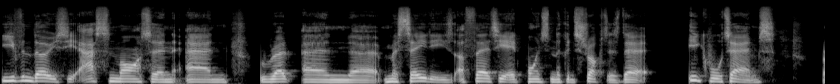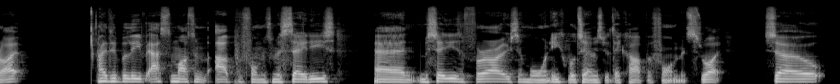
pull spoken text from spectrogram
Even though you see Aston Martin and Red and uh, Mercedes are 38 points in the constructors, they're equal terms, right? I do believe Aston Martin outperforms Mercedes, and Mercedes and Ferraris are more on equal terms with their car performance, right? So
